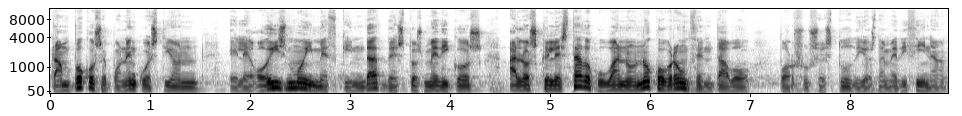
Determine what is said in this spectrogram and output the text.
Tampoco se pone en cuestión el egoísmo y mezquindad de estos médicos a los que el Estado cubano no cobró un centavo por sus estudios de medicina.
